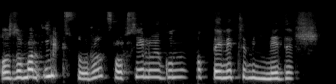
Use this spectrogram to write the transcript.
O zaman ilk soru sosyal uygunluk denetimi nedir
